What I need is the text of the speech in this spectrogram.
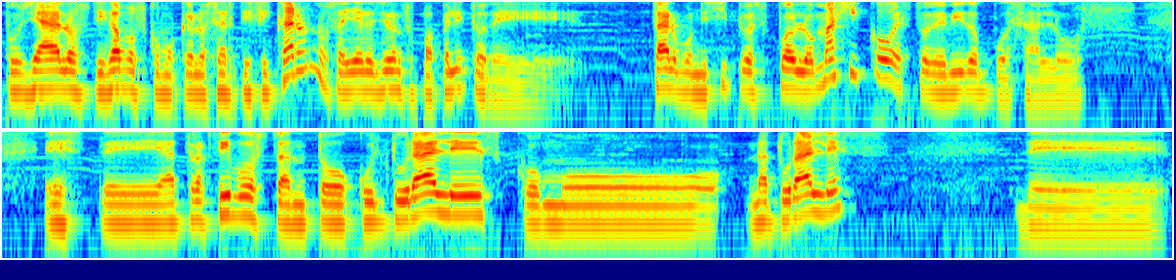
pues ya los digamos como que los certificaron, o sea, ya les dieron su papelito de tal municipio es pueblo mágico, esto debido pues a los este, atractivos tanto culturales como naturales de,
